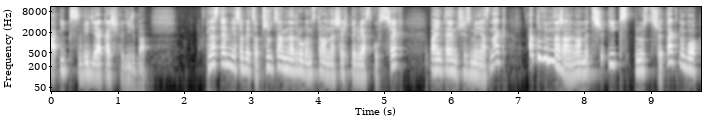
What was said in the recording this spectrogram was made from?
a x wyjdzie jakaś liczba. Następnie sobie co? Przerzucamy na drugą stronę 6 pierwiastków z 3. Pamiętajmy, się zmienia znak. A tu wymnażamy. Mamy 3x plus 3, tak? No bo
